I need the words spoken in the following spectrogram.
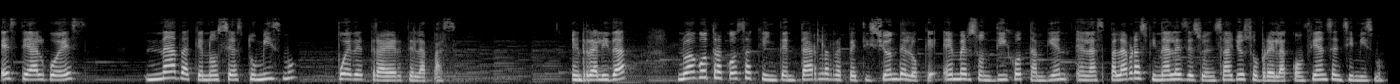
este algo es, nada que no seas tú mismo puede traerte la paz. En realidad, no hago otra cosa que intentar la repetición de lo que Emerson dijo también en las palabras finales de su ensayo sobre la confianza en sí mismo.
